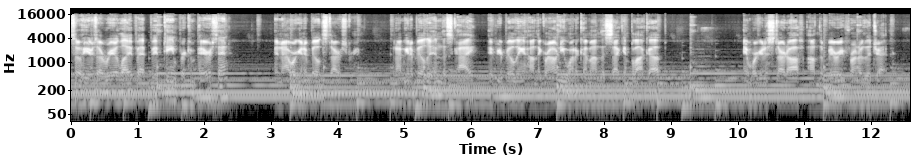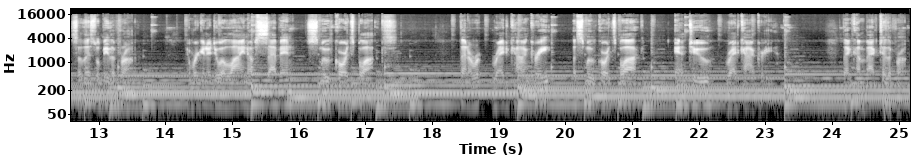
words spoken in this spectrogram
So here's our real life F-15 for comparison. And now we're gonna build Starscream. And I'm gonna build it in the sky. If you're building it on the ground, you wanna come on the second block up. And we're gonna start off on the very front of the jet. So this will be the front. We're gonna do a line of seven smooth quartz blocks. Then a red concrete, a smooth quartz block, and two red concrete then come back to the front.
